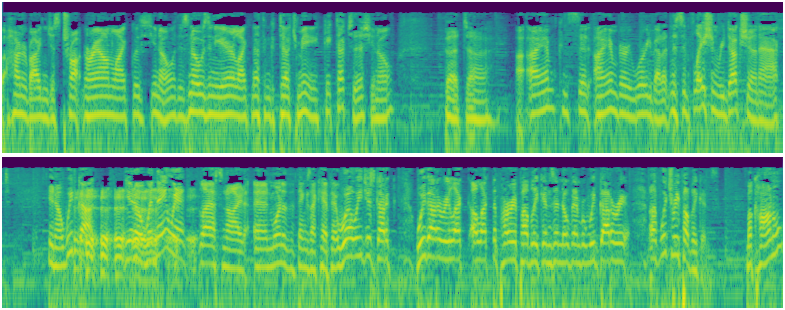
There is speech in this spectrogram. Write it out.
Hunter Biden just trotting around like with, you know, with his nose in the air like nothing could touch me. Can't touch this, you know. But, uh, I, I am consider, I am very worried about it. And this Inflation Reduction Act, you know, we've got, you know, when they went last night, and one of the things I kept saying, well, we just got to, we got to elect, elect the Republicans in November. We've got to, re- uh, which Republicans? McConnell?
